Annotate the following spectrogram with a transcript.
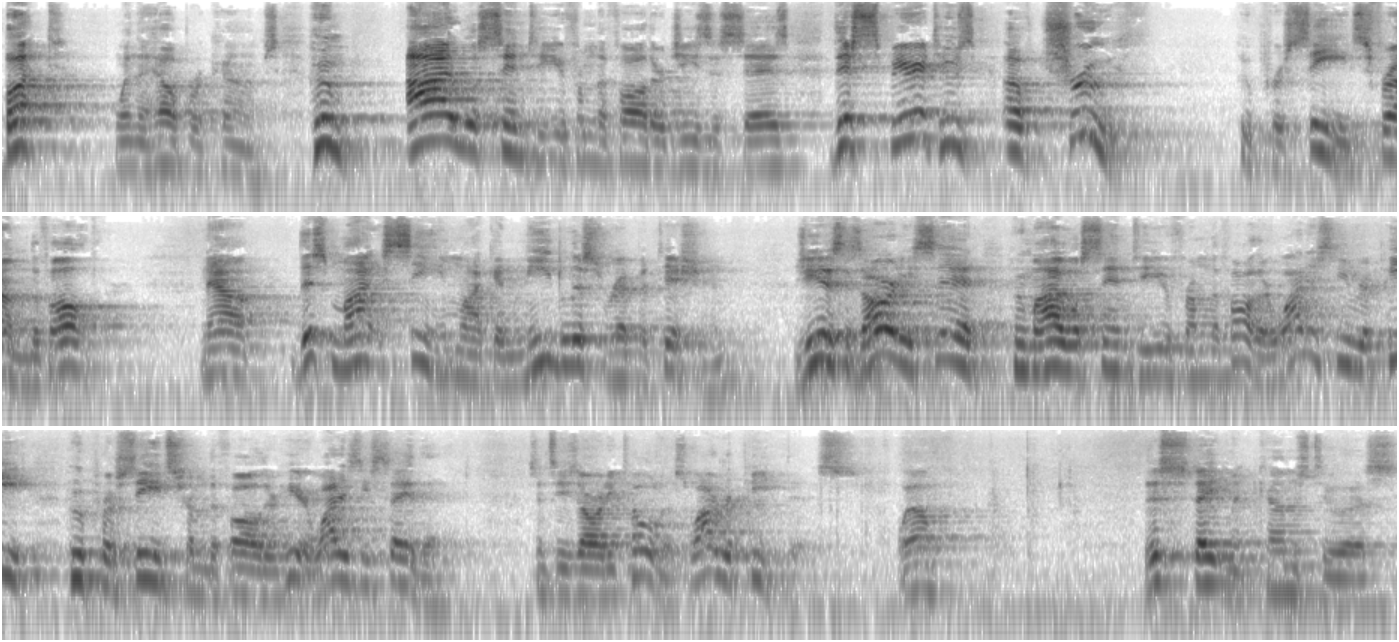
but when the Helper comes, whom I will send to you from the Father, Jesus says, this Spirit who's of truth, who proceeds from the Father. Now, this might seem like a needless repetition Jesus has already said, Whom I will send to you from the Father. Why does he repeat who proceeds from the Father here? Why does he say that? Since he's already told us. Why repeat this? Well, this statement comes to us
